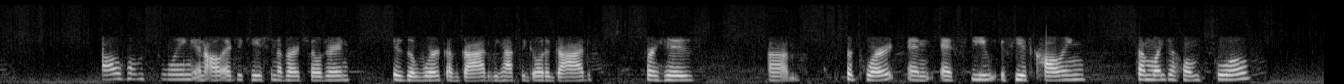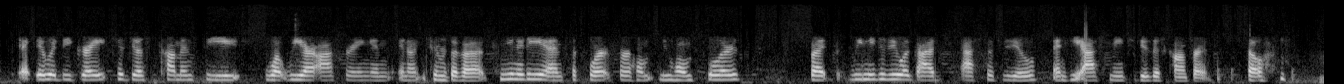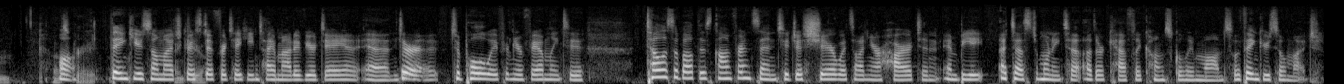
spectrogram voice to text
all homeschooling and all education of our children is a work of God. We have to go to God for His um, support, and if He if He is calling someone to homeschool, it, it would be great to just come and see what we are offering in, in, in terms of a community and support for home, new homeschoolers. But we need to do what God asked us to do, and He asked me to do this conference. So. That's Well, great. Thank you so much, Thank you. Krista, for taking time out of your day and Sure. uh, to pull away from your family to tell us about this conference and to just share what's on your heart and, and be a testimony to other Catholic homeschooling moms. So thank you so much.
